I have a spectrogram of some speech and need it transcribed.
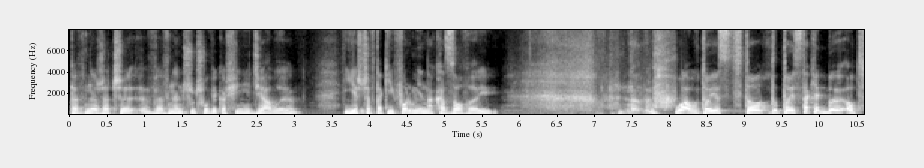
pewne rzeczy we wnętrzu człowieka się nie działy i jeszcze w takiej formie nakazowej. Wow, to jest, to, to, jest tak, jakby od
